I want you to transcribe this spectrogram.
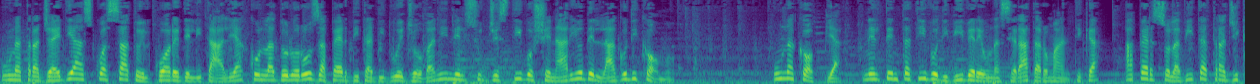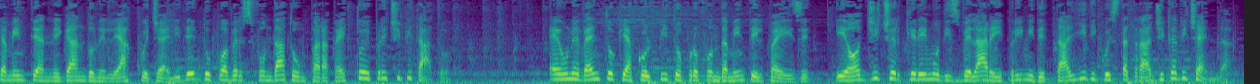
Una tragedia ha squassato il cuore dell'Italia con la dolorosa perdita di due giovani nel suggestivo scenario del lago di Como. Una coppia, nel tentativo di vivere una serata romantica, ha perso la vita tragicamente annegando nelle acque gelide dopo aver sfondato un parapetto e precipitato. È un evento che ha colpito profondamente il paese, e oggi cercheremo di svelare i primi dettagli di questa tragica vicenda.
